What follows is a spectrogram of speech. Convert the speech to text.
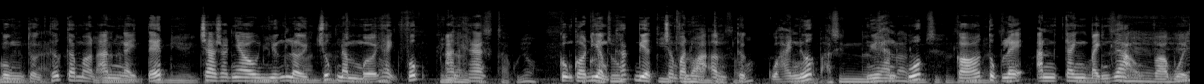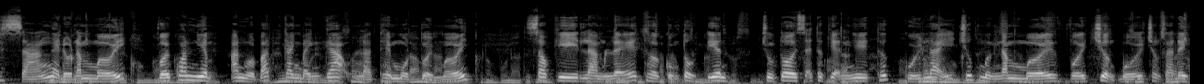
cùng thưởng thức các món ăn ngày Tết, trao cho nhau những lời chúc năm mới hạnh phúc, an khang. Cũng có điểm khác biệt trong văn hóa ẩm thực của hai nước. Người Hàn Quốc có tục lệ ăn canh bánh gạo vào buổi sáng ngày đầu năm mới với quan niệm ăn một bát canh bánh gạo là thêm một tuổi mới. Sau khi làm lễ thờ cúng tổ tiên, chúng tôi sẽ thực hiện nghi thức cúi lạy chúc mừng năm mới với trưởng bối trong gia đình.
